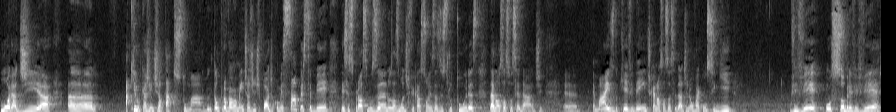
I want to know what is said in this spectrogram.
moradia, uh, aquilo que a gente já está acostumado. Então, provavelmente, a gente pode começar a perceber nesses próximos anos as modificações das estruturas da nossa sociedade. É, é mais do que evidente que a nossa sociedade não vai conseguir viver ou sobreviver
